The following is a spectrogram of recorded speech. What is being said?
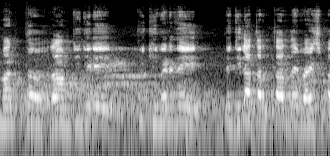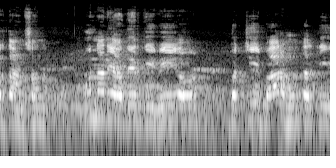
ਮੰਗਤ ਰਾਮ ਜੀ ਜਿਹੜੇ ਭਿੱਖੀਵਿੰਡ ਦੇ ਤੇ ਜ਼ਿਲ੍ਹਾ ਤਰਨਤਾਰਨ ਦੇ ਵਾਈਸ ਪ੍ਰਧਾਨ ਸਨ, ਉਹਨਾਂ ਨੇ ਆਪਦੇ ਰਜੇਵੇਂ ਔਰ ਬੱਚੇ ਬਾਹਰ ਹੋਣ ਕਰਕੇ,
